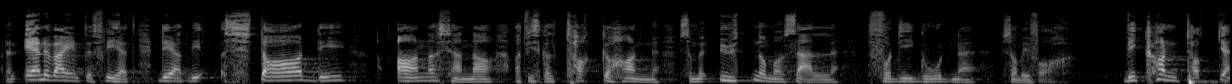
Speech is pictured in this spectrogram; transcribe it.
Og Den ene veien til frihet det er at vi stadig anerkjenner at vi skal takke Han som er utenom oss selv, for de godene som vi får. Vi kan takke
